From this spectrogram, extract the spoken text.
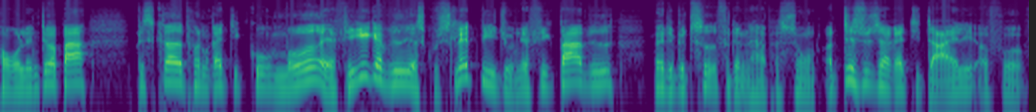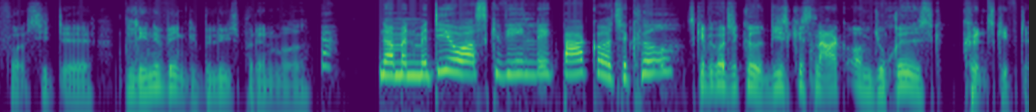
call in. Det var bare beskrevet på en rigtig god måde, og jeg fik ikke at vide, at jeg skulle slette videoen. Jeg fik bare at vide, hvad det betød for den her person. Og det synes jeg er rigtig dejligt at få, få sit øh, blinde vinkel belyst på den måde. Nå, men med de ord skal vi egentlig ikke bare gå til kød. Skal vi gå til kød? Vi skal snakke om juridisk kønsskifte.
